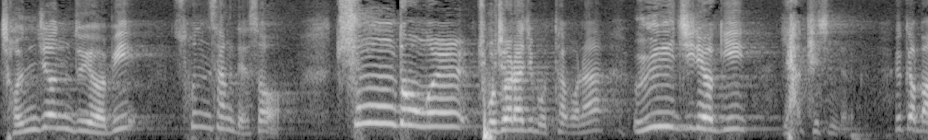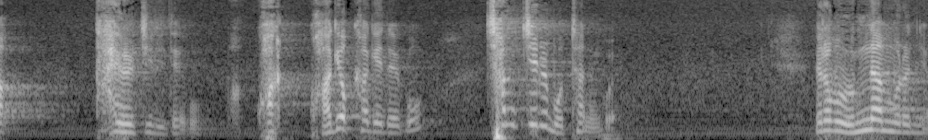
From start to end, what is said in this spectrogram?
전전두엽이 손상돼서 충동을 조절하지 못하거나 의지력이 약해진다. 그러니까 막 다혈질이 되고 막 과, 과격하게 되고 참지를 못하는 거예요. 여러분 음란물은요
